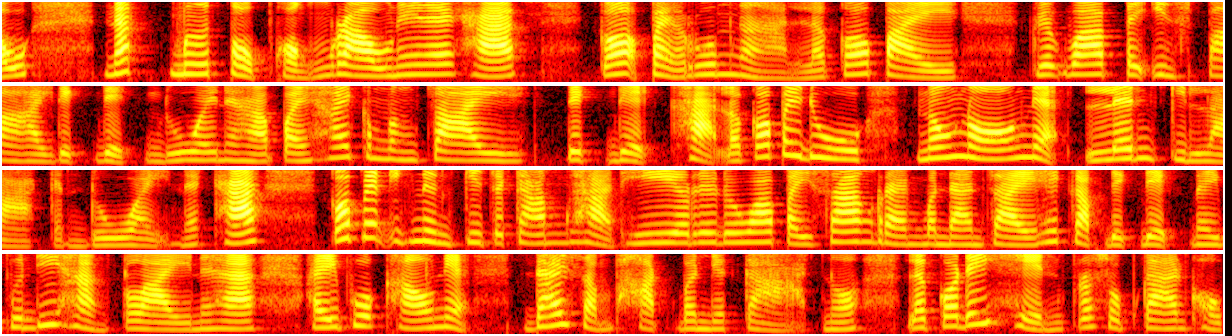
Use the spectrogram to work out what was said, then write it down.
ว นักมือตบของเราเนี่ยนะคะ ก็ไปร่วมงานแล้วก็ไป เรียกว่าไปอินสปายเด็กๆด้วยนะคะ ไปให้กำลังใจเด็กๆค่ะ แล้วก็ไปดูน้องๆเนี่ยเล่นกีฬากันด้วยนะคะ ก็เป็นอีกหนึ่งกิจกรรมค่ะ ที่เรียกได้ว่าไปสร้างแรงบันดาลใจให้กับเด็กๆ ในพื้นที่ห่างไกลนะคะ ให้พวกเขาเนี่ยได้สัมผัสบรรยากาศเนาะแล้วก็ได้เห็นประสบการณ์ของ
